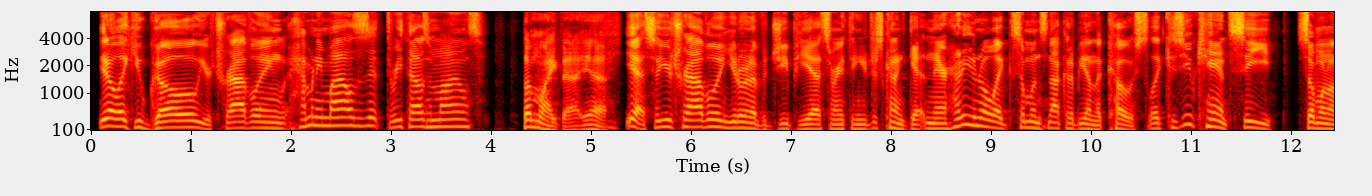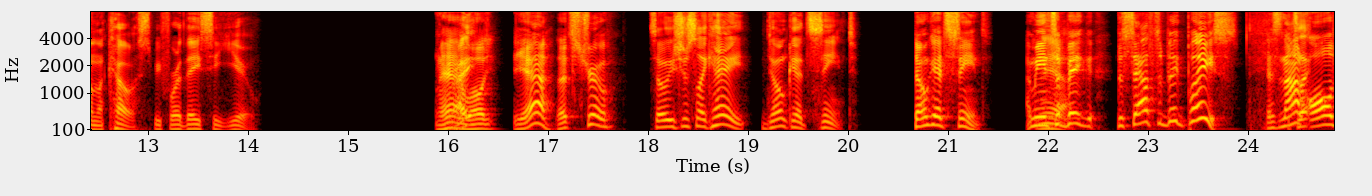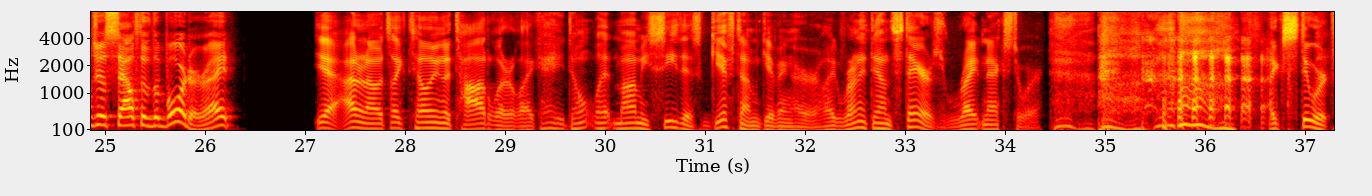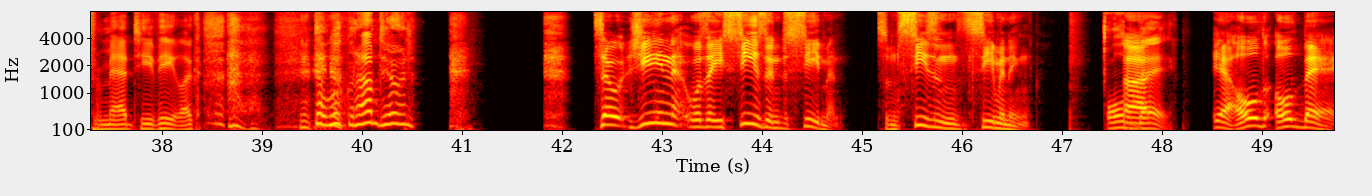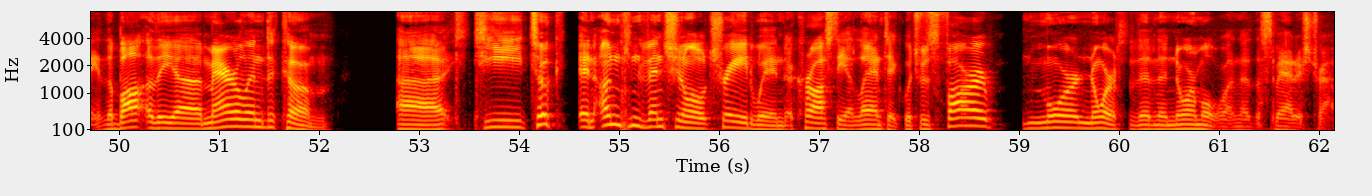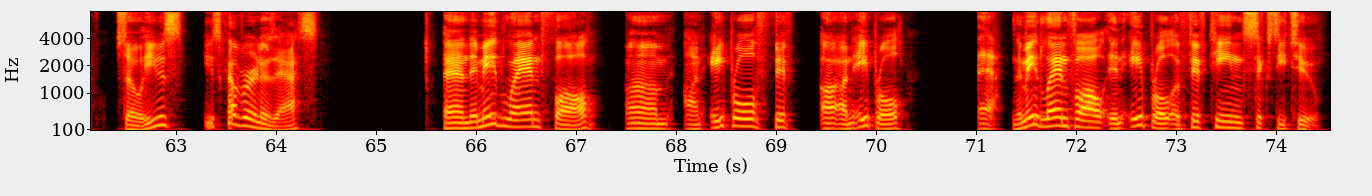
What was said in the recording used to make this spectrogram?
You know, like you go, you're traveling. How many miles is it? Three thousand miles. Something like that, yeah. Yeah, so you're traveling, you don't have a GPS or anything, you're just kind of getting there. How do you know like someone's not going to be on the coast? Like cuz you can't see someone on the coast before they see you. Yeah, Right? well, yeah, that's true. So he's just like, "Hey, don't get seen." Don't get seen. I mean, it's a big. The South's a big place. It's not like- all just south of the border, right? Yeah, I don't know. It's like telling a toddler like, "Hey, don't let mommy see this gift I'm giving her. Like run it downstairs right next to her." like Stewart from Mad TV like, "Don't look what I'm doing." So Jean was a seasoned seaman. Some seasoned seamening. Old Uh, Bay. Yeah, old old Bay, the bo- the uh, Maryland come. Uh, he took an unconventional trade wind across the Atlantic, which was far more north than the normal one that the Spanish traveled. So he was he's covering his ass. And they made landfall um, on April fifth. Uh, on April, yeah, they made landfall in April of 1562,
